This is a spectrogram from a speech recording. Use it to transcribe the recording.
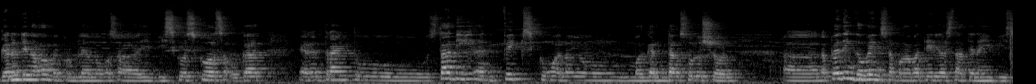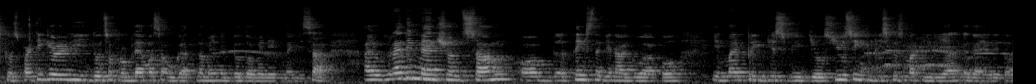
Ganon din ako, may problema ko sa hibiscus ko, sa ugat. And I'm trying to study and fix kung ano yung magandang solusyon uh, na pwedeng gawin sa mga materials natin na hibiscus, particularly doon sa problema sa ugat na may nagdo-dominate na isa. I already mentioned some of the things na ginagawa ko in my previous videos using hibiscus material, kagaya nito.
